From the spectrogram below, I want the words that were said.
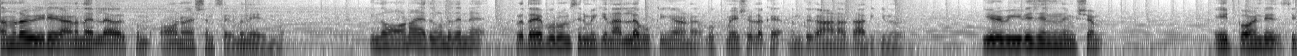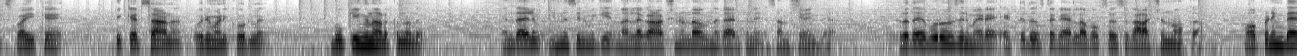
നമ്മുടെ വീഡിയോ കാണുന്ന എല്ലാവർക്കും ഓണാശംസകൾ നേരുന്നു. ഇന്ന് ഓണം ആയതുകൊണ്ട് തന്നെ ഹൃദയപൂർവം സിനിമയ്ക്ക് നല്ല ബുക്കിംഗ് ആണ് ബുക്ക് മേഷയിലൊക്കെ നമുക്ക് കാണാൻ സാധിക്കുന്നത്. ഈ ഒരു വീഡിയോ ചെയ്യുന്ന നിമിഷം eight point six five K ടിക്കറ്റ്സാണ് ഒരു മണിക്കൂറിൽ ബുക്കിംഗ് നടക്കുന്നത്. എന്തായാലും ഇന്ന് സിനിമയ്ക്ക് നല്ല കളക്ഷൻ ഉണ്ടാകുന്ന കാര്യത്തിന് സംശയമില്ല. ഹൃദയപൂർവം സിനിമയുടെ എട്ട് ദിവസത്തെ കേരള ബോക്സ് ഓഫീസ് കളക്ഷൻ നോക്കാം. ഓപ്പണിംഗ് ഡേ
